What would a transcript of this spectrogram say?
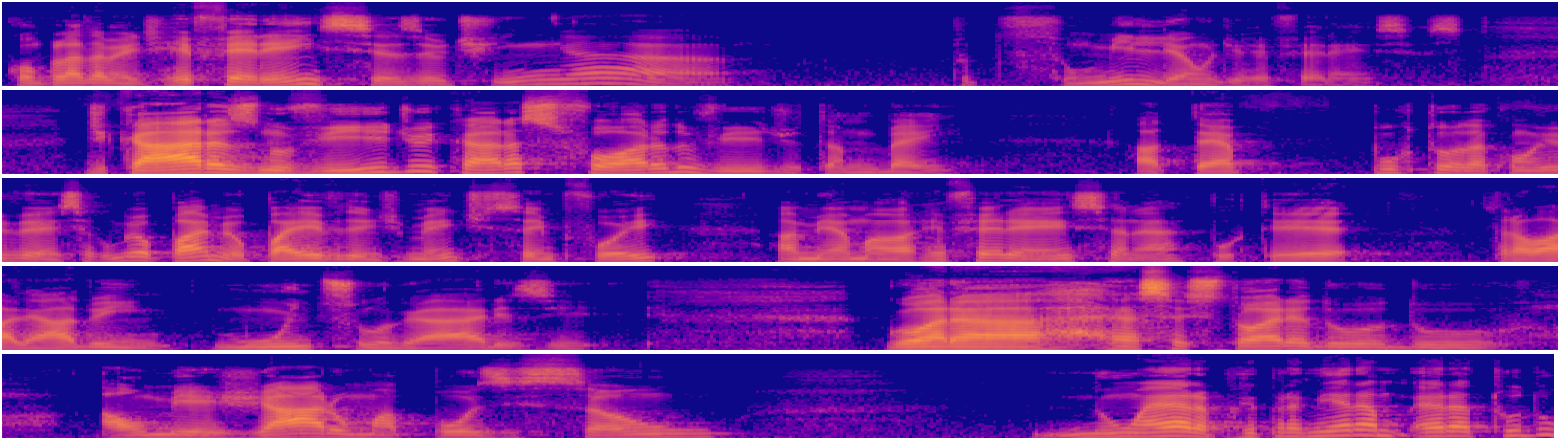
completamente. Referências, eu tinha putz, um milhão de referências. De caras no vídeo e caras fora do vídeo também. Até por toda a convivência com meu pai. Meu pai, evidentemente, sempre foi a minha maior referência, né? Por ter trabalhado em muitos lugares. E... Agora, essa história do, do almejar uma posição não era, porque para mim era, era tudo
